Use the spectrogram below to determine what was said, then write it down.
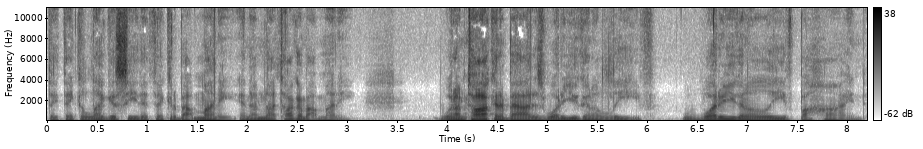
they think a legacy they're thinking about money and I'm not talking about money. What I'm talking about is what are you going to leave? What are you going to leave behind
